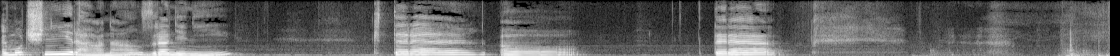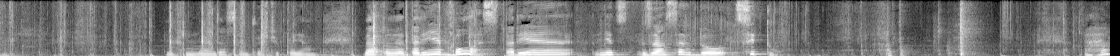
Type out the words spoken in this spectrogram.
emoční rána, zranění, které, uh, které Moment, já jsem to ještě podívám. Eh, tady je bolest, tady je něco, zásah do citu. Aha,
